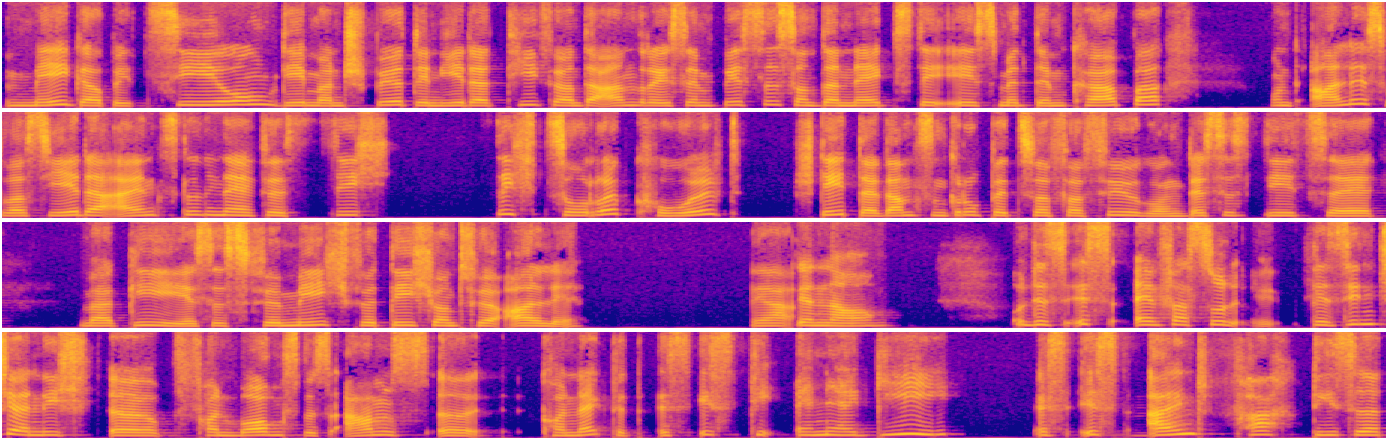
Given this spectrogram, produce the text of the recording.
Mega-Beziehung, die man spürt in jeder Tiefe und der andere ist im Business und der nächste ist mit dem Körper und alles, was jeder Einzelne für sich, sich zurückholt, steht der ganzen Gruppe zur Verfügung. Das ist diese Magie. Es ist für mich, für dich und für alle. Ja. Genau. Und es ist einfach so, wir sind ja nicht äh, von morgens bis abends äh, connected. Es ist die Energie. Es ist einfach diese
